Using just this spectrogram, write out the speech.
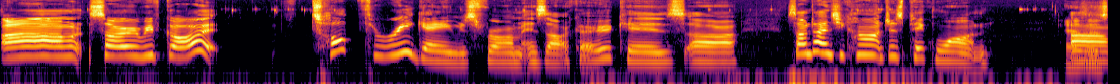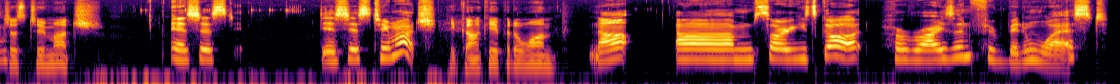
Um, so we've got top three games from Izako, because uh, sometimes you can't just pick one. Ez Um, is just too much. It's just, it's just too much. He can't keep it a one. Nah. Um, so he's got Horizon Forbidden West,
